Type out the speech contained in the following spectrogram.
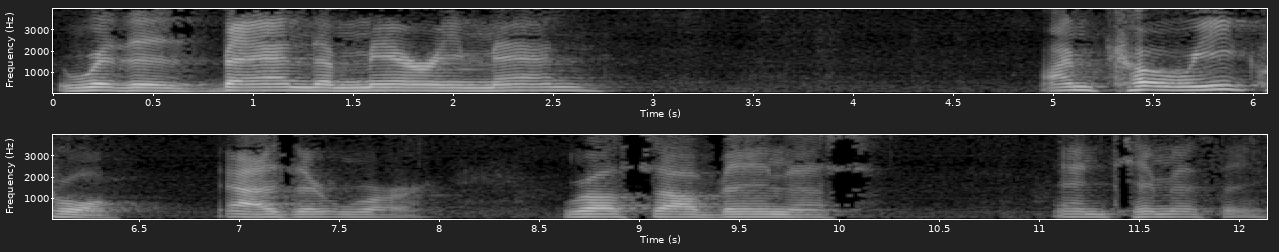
with his band of merry men. I'm co equal, as it were, with Silvanus and Timothy.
